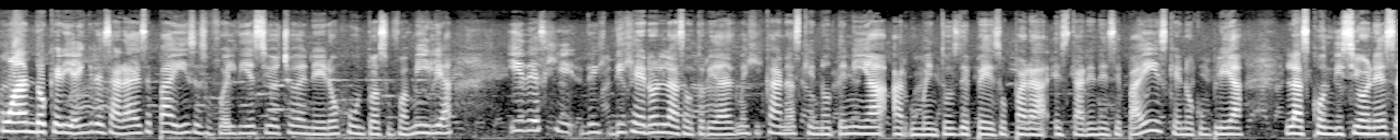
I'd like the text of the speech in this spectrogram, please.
cuando quería ingresar a ese país, eso fue el 18 de enero junto a su familia. Y dijeron las autoridades mexicanas que no tenía argumentos de peso para estar en ese país, que no cumplía las condiciones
